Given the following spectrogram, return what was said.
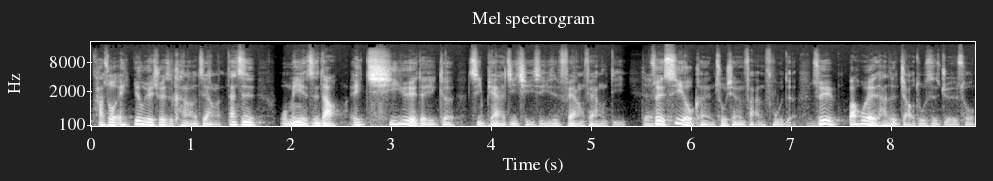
他说，诶，六月确实看到这样了，但是我们也知道，诶，七月的一个 CPI 基期其实是非常非常低，所以是有可能出现反复的。所以鲍威尔他的角度是觉得说，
